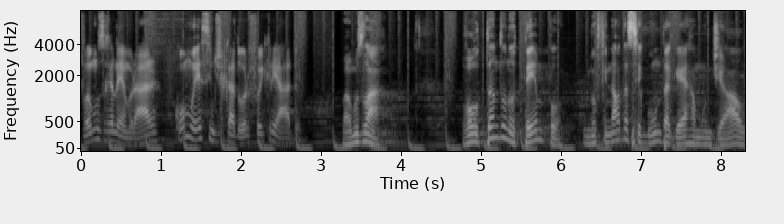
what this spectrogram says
vamos relembrar como esse indicador foi criado. Vamos lá. Voltando no tempo, no final da Segunda Guerra Mundial,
